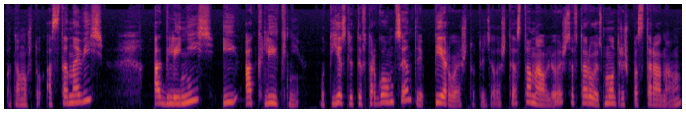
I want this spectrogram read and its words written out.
Потому что остановись, оглянись и окликни. Вот если ты в торговом центре, первое, что ты делаешь, ты останавливаешься, второе, смотришь по сторонам.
